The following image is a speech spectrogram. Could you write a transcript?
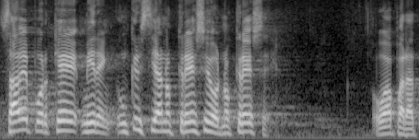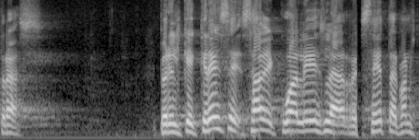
¿Sabe por qué? Miren, un cristiano crece o no crece. O va para atrás. Pero el que crece sabe cuál es la receta, hermanos.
